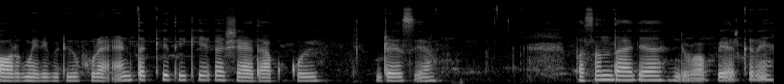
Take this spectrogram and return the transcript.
और मेरी वीडियो पूरा एंड तक के देखिएगा। शायद आपको कोई ड्रेस या पसंद आ जाए जो आप वेयर करें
